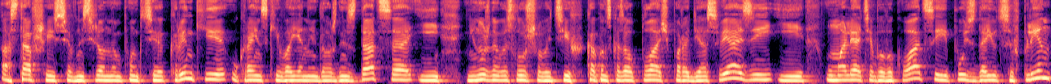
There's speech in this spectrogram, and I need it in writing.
оставшиеся в населенном пункте Крынки украинские военные должны сдаться и не нужно выслушивать их, как он сказал, плач по радиосвязи и умолять об эвакуации, пусть сдаются в плен.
